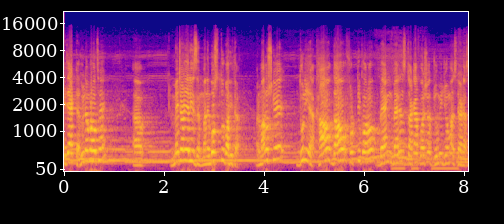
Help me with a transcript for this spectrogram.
এটা একটা। দুই নম্বর হচ্ছে মেটারিয়ালিজম মানে বস্তুবাদিতা। মানে মানুষকে দুনিয়া, খাও, দাও, ফুর্তি করো ব্যাংক ব্যালেন্স টাকা, পয়সা, জমি, জমা স্ট্যাটাস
